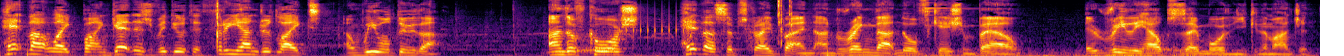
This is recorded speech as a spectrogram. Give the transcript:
Hit that like button, get this video to 300 likes, and we will do that. And of course, hit that subscribe button and ring that notification bell. It really helps us out more than you can imagine.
